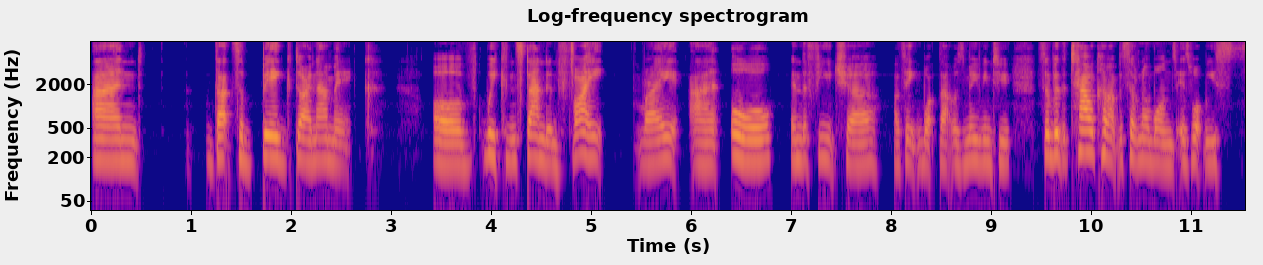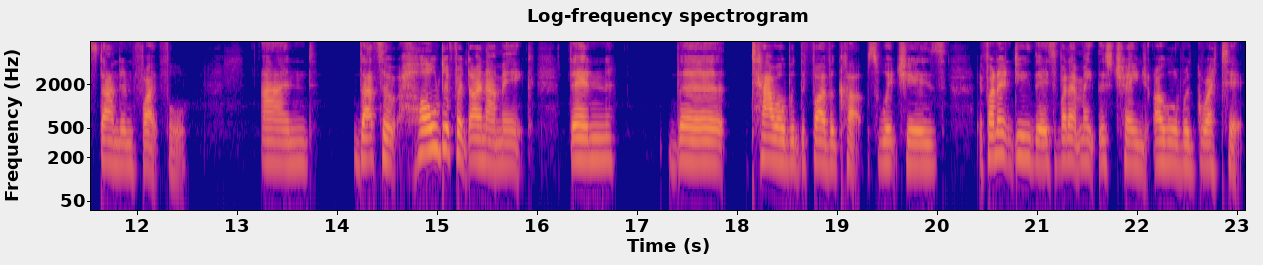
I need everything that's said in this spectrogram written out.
And that's a big dynamic of we can stand and fight right? And or in the future, I think what that was moving to. So with the tower come up with seven of wands is what we stand and fight for, and that's a whole different dynamic than the tower with the five of cups, which is if I don't do this, if I don't make this change, I will regret it.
